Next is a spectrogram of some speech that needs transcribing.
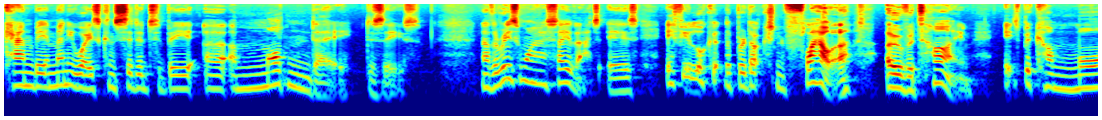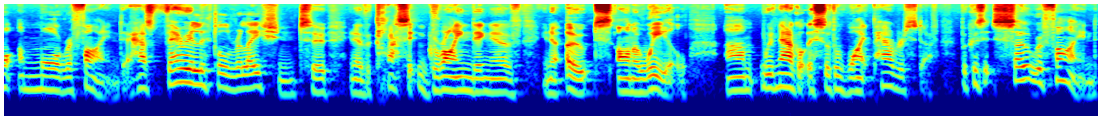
can be, in many ways, considered to be a, a modern day disease. Now, the reason why I say that is if you look at the production of flour over time, it's become more and more refined. It has very little relation to you know, the classic grinding of you know, oats on a wheel. Um, we've now got this sort of white powder stuff. Because it's so refined,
